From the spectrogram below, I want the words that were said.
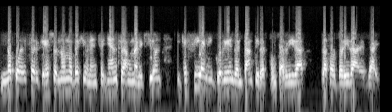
no puede ser que eso no nos deje una enseñanza, una lección y que sigan incurriendo en tanta irresponsabilidad las autoridades, Gary.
